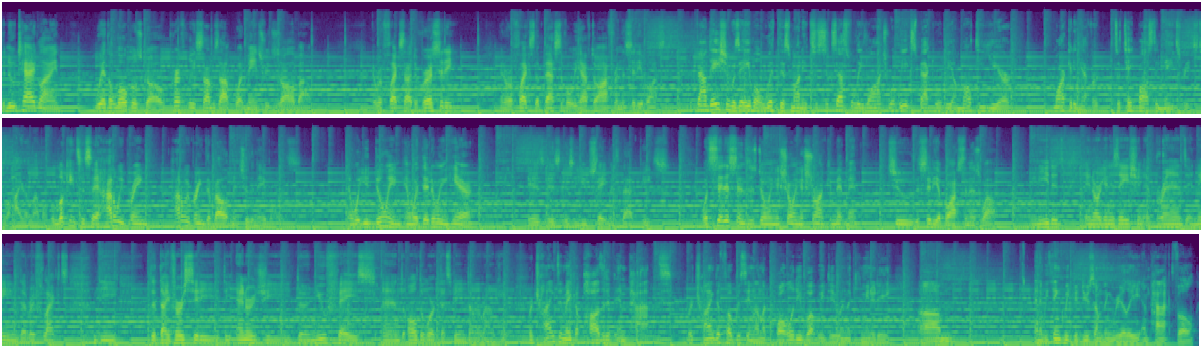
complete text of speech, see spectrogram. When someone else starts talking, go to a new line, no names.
The new tagline, Where the Locals Go, perfectly sums up what Main Street is all about. It reflects our diversity and it reflects the best of what we have to offer in the city of Boston.
The foundation was able, with this money, to successfully launch what we expect will be a multi-year marketing effort to take Boston Main Streets to a higher level.
We're looking to say, how do we bring, how do we bring development to the neighborhoods? And what you're doing and what they're doing here is, is, is a huge statement to that piece. What Citizens is doing is showing a strong commitment to the city of Boston as well.
We needed an organization, a brand, a name that reflects the the diversity, the energy, the new face, and all the work that's being done around here.
We're trying to make a positive impact. We're trying to focus in on the quality of what we do in the community. Um, and we think we could do something really impactful.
